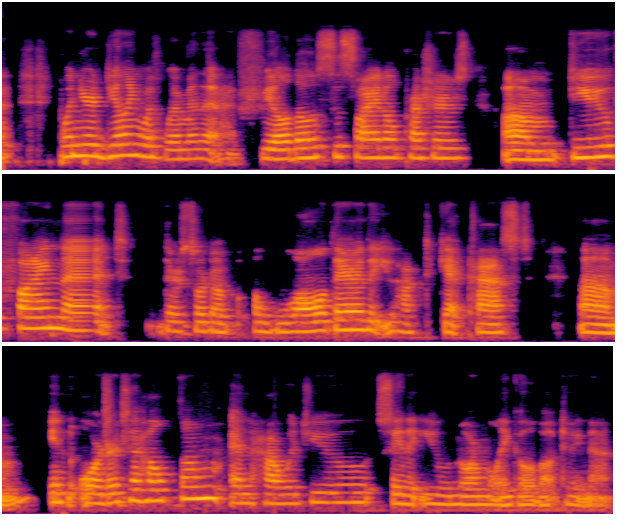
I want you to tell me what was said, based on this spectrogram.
when you're dealing with women that feel those societal pressures, um, do you find that there's sort of a wall there that you have to get past um, in order to help them? And how would you say that you normally go about doing that?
